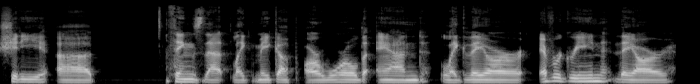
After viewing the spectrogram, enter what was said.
shitty uh things that like make up our world and like they are evergreen. They are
